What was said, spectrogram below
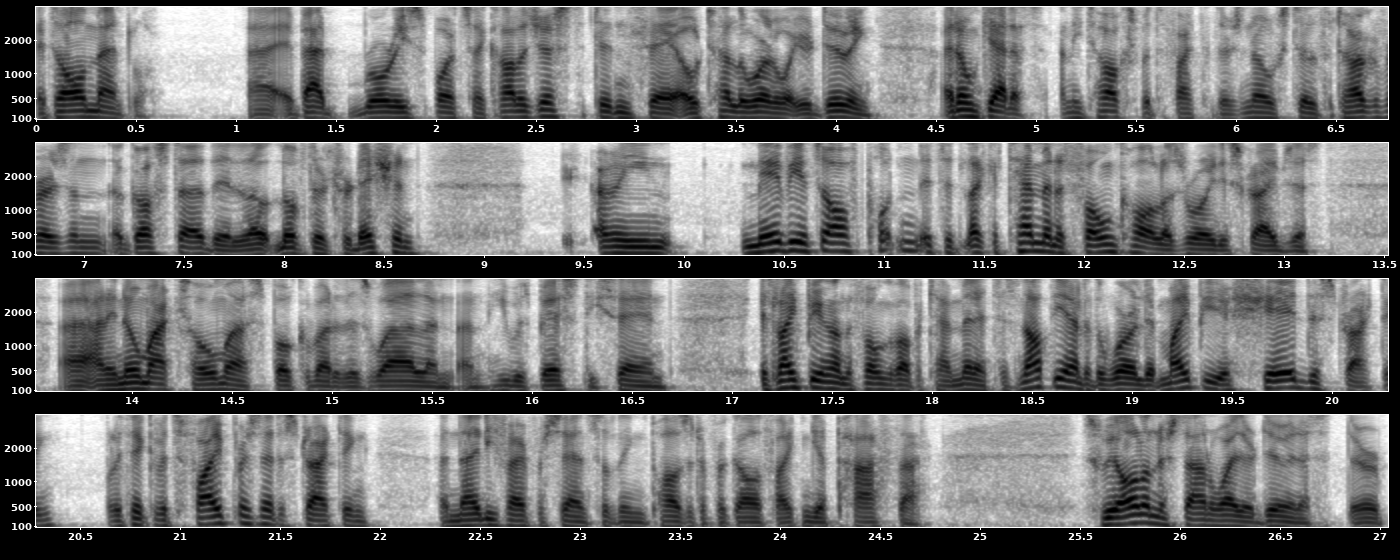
It's all mental. Uh, about Rory's sports psychologist didn't say, "Oh, tell the world what you're doing." I don't get it, and he talks about the fact that there's no still photographers in Augusta. They lo- love their tradition. I mean, maybe it's off-putting. It's like a ten-minute phone call, as Roy describes it. Uh, and I know Max Homa spoke about it as well, and, and he was basically saying it's like being on the phone call for 10 minutes. It's not the end of the world. It might be a shade distracting, but I think if it's 5% distracting and 95% something positive for golf, I can get past that. So we all understand why they're doing it. They're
